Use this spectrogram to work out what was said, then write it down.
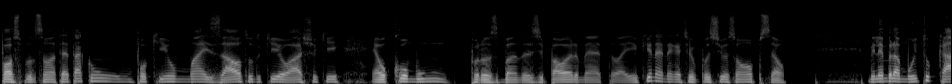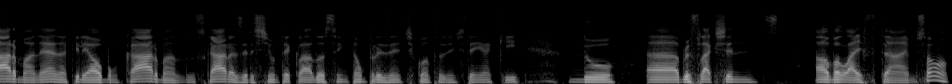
pós-produção até tá com um pouquinho mais alto do que eu acho que é o comum para as bandas de power metal aí. O que não é negativo positivo é só uma opção. Me lembra muito Karma, né? Naquele álbum Karma dos caras, eles tinham um teclado assim tão presente quanto a gente tem aqui no uh, Reflections of a Lifetime. Só uma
